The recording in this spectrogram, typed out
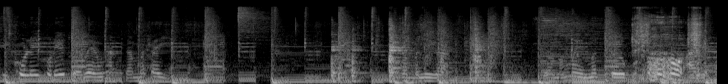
ที่โคเล่โคเล่ตัวแววหันกันมาใส่อีกกับมันนี่ก็เดี๋ยวน้องใหม่มาเติมไอไอ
